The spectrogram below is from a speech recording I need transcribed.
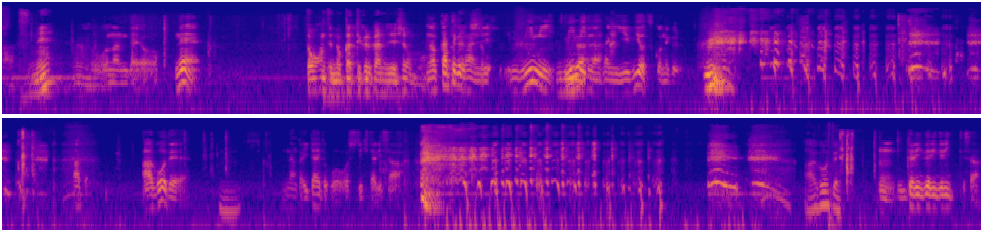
まあですね。うん。そうなんだよ。ねドーンって乗っかってくる感じでしょ、もえ、う。乗っかってくる感じ。耳、耳の中に指を突っ込んでくる。あと、顎で、うん。なんか痛いとこ押してきたりさ、顎で。うん、グリグリグリってさ。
